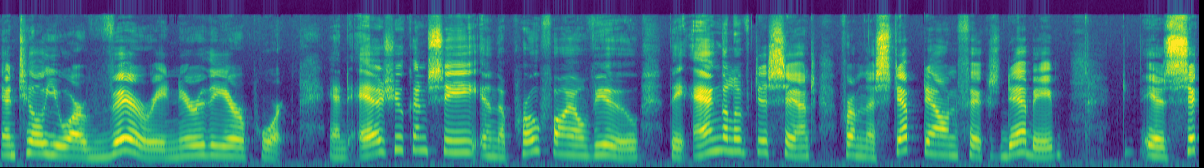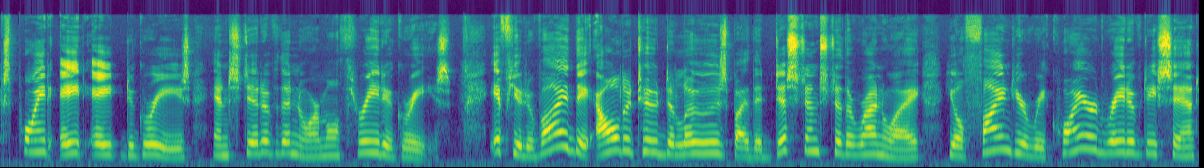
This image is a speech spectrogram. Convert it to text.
until you are very near the airport. And as you can see in the profile view, the angle of descent from the step-down fix Debbie is 6.88 degrees instead of the normal 3 degrees. If you divide the altitude to lose by the distance to the runway, you'll find your required rate of descent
